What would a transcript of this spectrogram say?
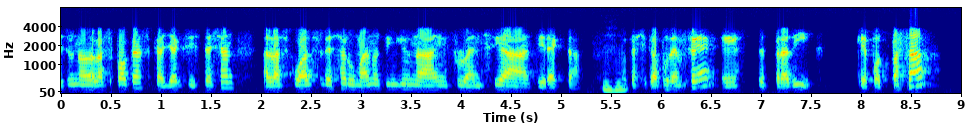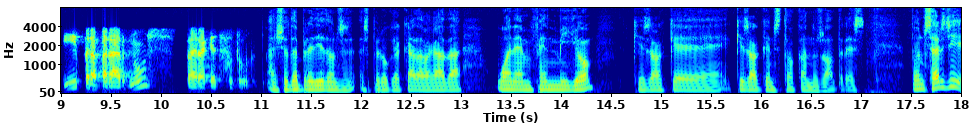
és una de les poques que ja existeixen a les quals l'ésser humà no tingui una influència directa. Uh -huh. El que sí que podem fer és predir què pot passar i preparar-nos per a aquest futur. Això de predir, doncs, espero que cada vegada ho anem fent millor, que és el que, que, és el que ens toca a nosaltres. Doncs, Sergi,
